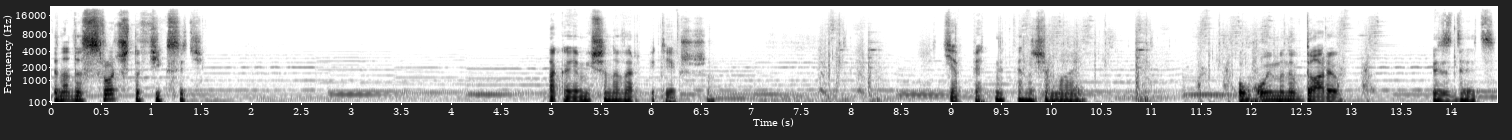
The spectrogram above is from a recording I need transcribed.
Це треба срочно фіксити. Так, а я міг ще наверх піти, якщо що. Я опять не те нажимаю. Ого, і мене вдарив. Пиздець.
